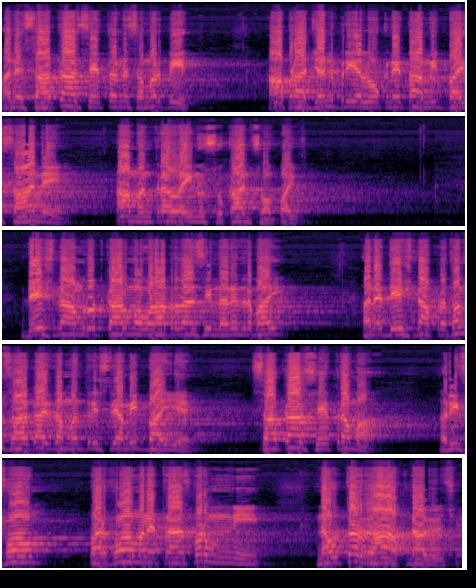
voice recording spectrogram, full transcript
અને સહકાર ક્ષેત્રને સમર્પિત આપણા જનપ્રિય લોકનેતા અમિતભાઈ શાહને આ મંત્રાલયનું સુકાન સોંપાયું. દેશના અમૃતકાળમાં વડાપ્રધાન શ્રી નરેન્દ્રભાઈ અને દેશના પ્રથમ સહકારિતા મંત્રી શ્રી અમિતભાઈએ સહકાર ક્ષેત્રમાં રિફોર્મ, પરફોર્મ અને ટ્રાન્સફોર્મની નવતર રાહ અપનાવ્યો છે.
